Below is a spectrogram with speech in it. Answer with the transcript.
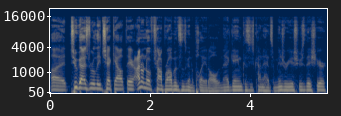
Uh, two guys really check out there. I don't know if Chop Robinson's going to play at all in that game because he's kind of had some injury issues this year.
